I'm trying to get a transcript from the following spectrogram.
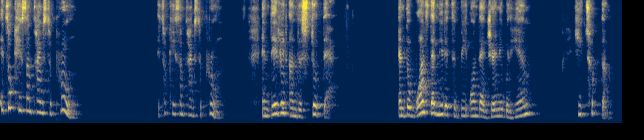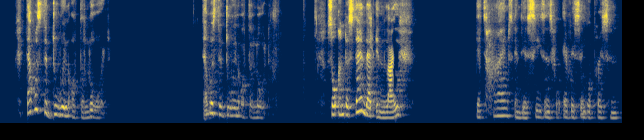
It's okay sometimes to prune. It's okay sometimes to prune. And David understood that. And the ones that needed to be on that journey with him, he took them. That was the doing of the Lord. That was the doing of the Lord. So understand that in life, there are times and there are seasons for every single person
